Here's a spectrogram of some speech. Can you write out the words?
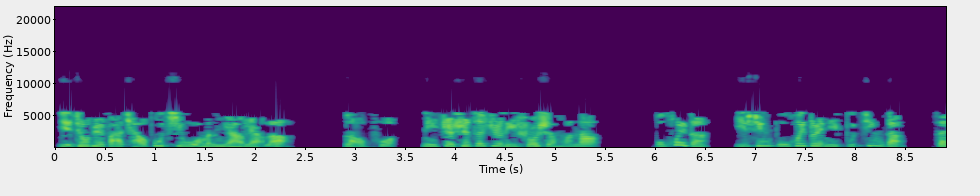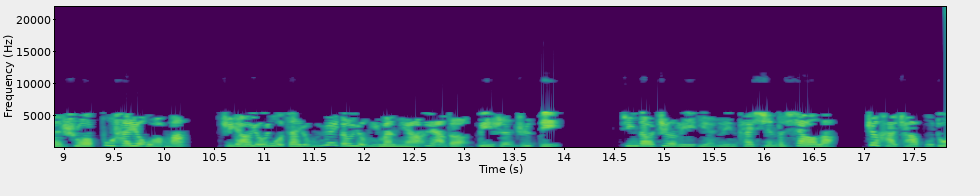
也就越发瞧不起我们娘俩了。老婆，你这是在这里说什么呢？不会的，一心不会对你不敬的。再说，不还有我吗？只要有我在，永远都有你们娘俩的立身之地。听到这里，严林开心的笑了，这还差不多，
